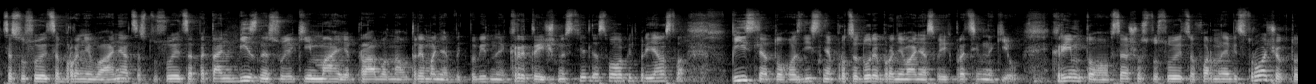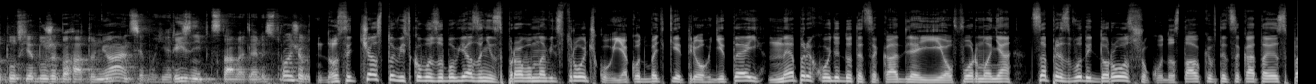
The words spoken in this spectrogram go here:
це стосується бронювання, це стосується питань бізнесу, який має право на отримання відповідної критичності для свого підприємства. Після того здійснення процедури бронювання своїх працівників. Крім того, все, що стосується оформлення відстрочок, то тут є дуже багато нюансів, бо є різні підстави для відстрочок. Досить часто військовозобов'язані з правом на відстрочку, як от батьки трьох дітей, не приходять до ТЦК для її оформлення. Це призводить до розшуку, доставки в ТЦК та СП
